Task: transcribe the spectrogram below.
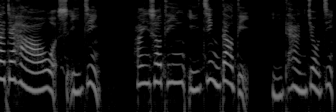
大家好，我是宜静，欢迎收听《一静到底，一探究竟》。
